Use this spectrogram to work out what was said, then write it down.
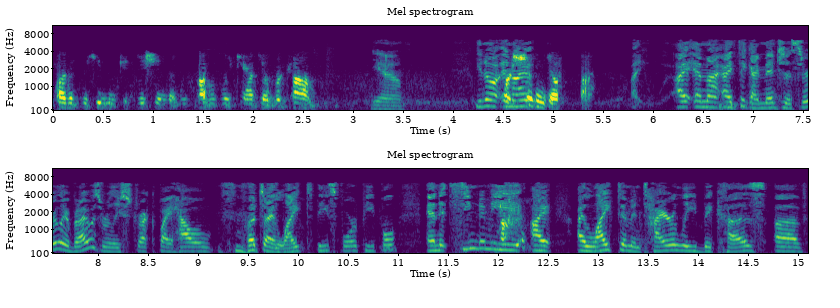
part of the human condition that we probably can't overcome. Yeah. You know, and I. I, I and I, I think I mentioned this earlier, but I was really struck by how much I liked these four people, and it seemed to me I I liked them entirely because of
